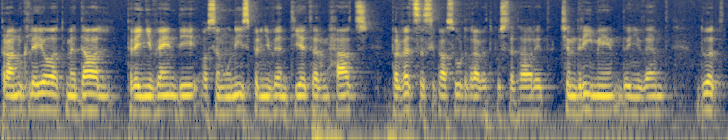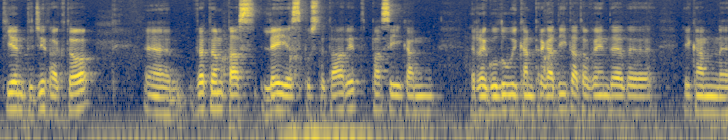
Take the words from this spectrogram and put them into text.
pra nuk lejohet me dal prej një vendi ose m'u nis për një vend tjetër në haxh përveçse sipas urdhrave të pushtetarit, qëndrimi në ndonjë vend, duhet të jenë të gjitha këto vetëm pas lejes së pushtetarit, pasi i kanë rregullu i kanë pregaditë ato vende edhe i kanë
